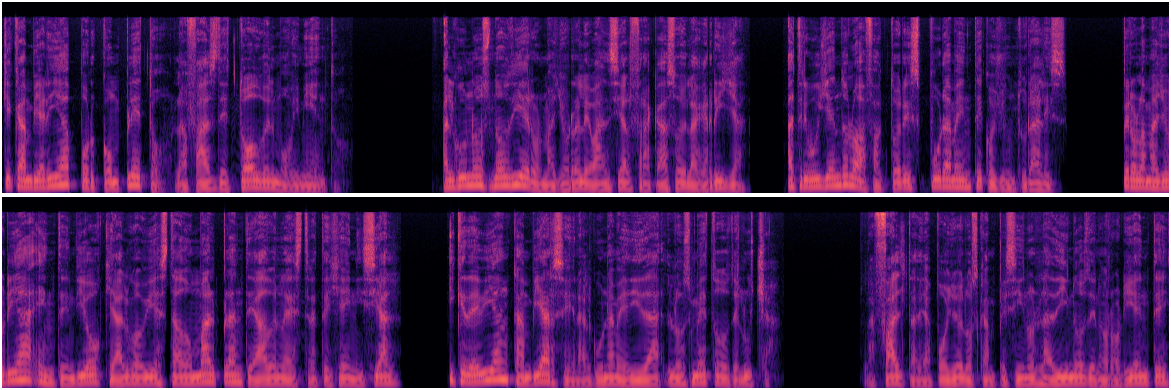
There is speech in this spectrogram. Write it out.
que cambiaría por completo la faz de todo el movimiento. Algunos no dieron mayor relevancia al fracaso de la guerrilla, atribuyéndolo a factores puramente coyunturales, pero la mayoría entendió que algo había estado mal planteado en la estrategia inicial y que debían cambiarse en alguna medida los métodos de lucha. La falta de apoyo de los campesinos ladinos de Nororiente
